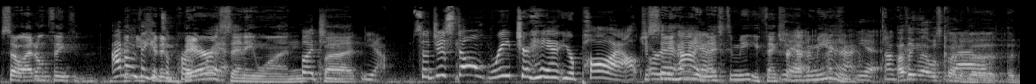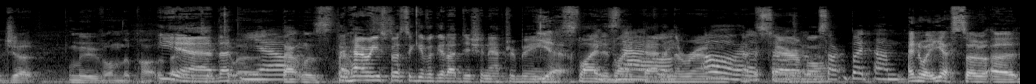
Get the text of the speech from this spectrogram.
so I don't think I don't that you think should it's embarrass anyone, But, but, yeah. So just don't reach your hand, your paw out. just or say hi. Nice to meet you. Thanks for Yeah, having me in. Okay. Yeah. Okay. I think that was kind Wow. of a, a jerk move on the part of that Yeah, that- particular. Yeah. that was. That And how are you supposed to give a good audition after being Yeah. slighted like that in the room? Oh, that That's was so terrible. Sorry. But um, Anyway, yes. So, uh,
